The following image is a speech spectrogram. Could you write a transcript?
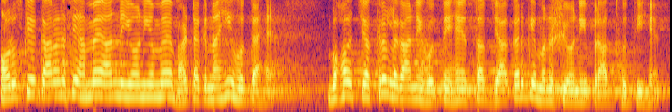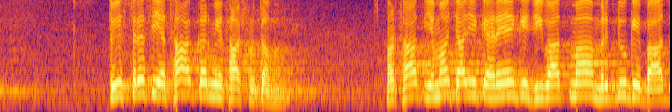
और उसके कारण से हमें अन्य योनियों में भटकना ही होता है। बहुत चक्र लगाने होते हैं, तब जाकर के मनुष्य योनि प्राप्त होती है। तो इस तरह से यथा कर्म यथाश्रुतम, अर्थात यमाचार्य कह रहे हैं कि जीवात्मा मृत्यु के बाद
